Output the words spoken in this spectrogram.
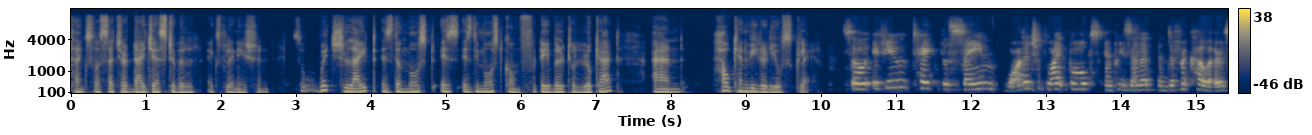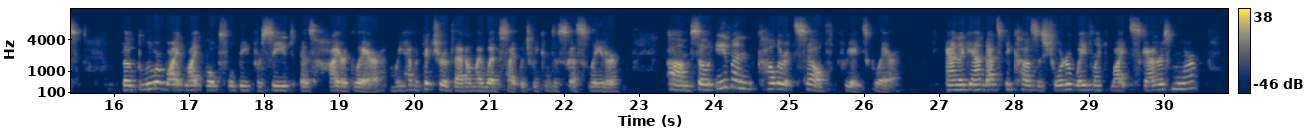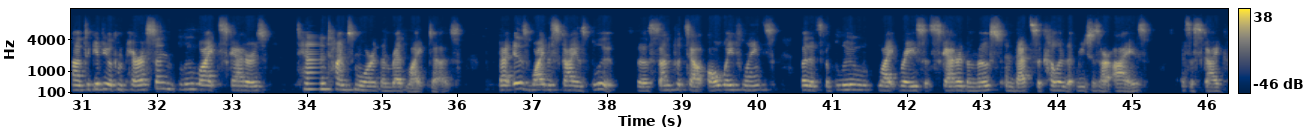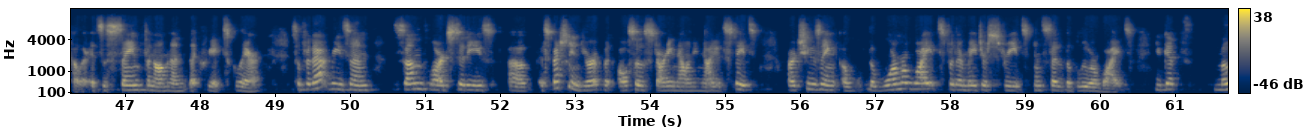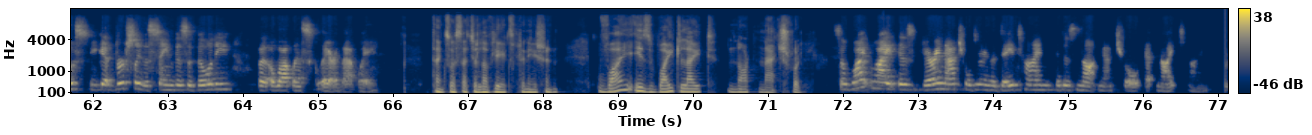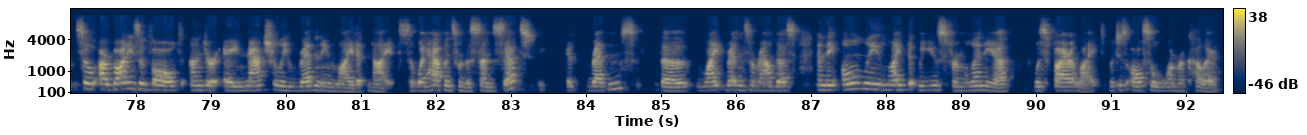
Thanks for such a digestible explanation. So which light is the most is is the most comfortable to look at and how can we reduce glare? So if you take the same wattage of light bulbs and present it in different colors, the blue or white light bulbs will be perceived as higher glare. We have a picture of that on my website, which we can discuss later. Um, so even color itself creates glare. And again, that's because the shorter wavelength light scatters more. Uh, to give you a comparison, blue light scatters 10 times more than red light does. That is why the sky is blue. The sun puts out all wavelengths, but it's the blue light rays that scatter the most, and that's the color that reaches our eyes as a sky color. It's the same phenomenon that creates glare. So, for that reason, some large cities, uh, especially in Europe, but also starting now in the United States, are choosing a, the warmer whites for their major streets instead of the bluer whites. You get most, you get virtually the same visibility, but a lot less glare that way. Thanks for such a lovely explanation. Why is white light not natural? So, white light is very natural during the daytime. It is not natural at nighttime. So, our bodies evolved under a naturally reddening light at night. So, what happens when the sun sets? It reddens the light reddens around us. And the only light that we use for millennia was firelight, which is also a warmer color.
